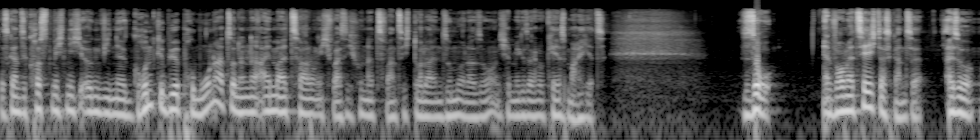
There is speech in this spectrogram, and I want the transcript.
Das Ganze kostet mich nicht irgendwie eine Grundgebühr pro Monat, sondern eine Einmalzahlung, ich weiß nicht, 120 Dollar in Summe oder so. Und ich habe mir gesagt, okay, das mache ich jetzt. So, äh, warum erzähle ich das Ganze? Also,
